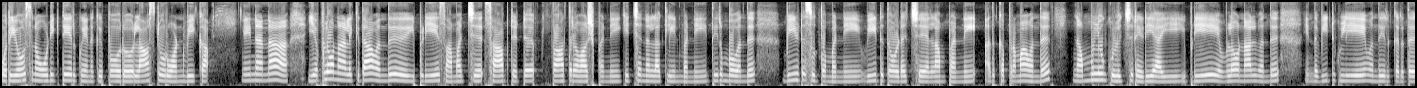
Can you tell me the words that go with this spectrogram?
ஒரு யோசனை ஓடிக்கிட்டே இருக்கும் எனக்கு. இப்போ ஒரு லாஸ்ட் ஒரு ஒன் வீக்காக என்னென்னா எவ்வளோ நாளைக்கு தான் வந்து இப்படியே சமைச்சு சாப்பிட்டுட்டு பாத்திரம் வாஷ் பண்ணி கிச்சன் எல்லாம் க்ளீன் பண்ணி திரும்ப வந்து வீடு சுத்தம் பண்ணி வீடு தொடச்சி எல்லாம் பண்ணி அதுக்கப்புறமா வந்து நம்மளும் குளித்து ரெடி ஆகி இப்படியே எவ்வளோ நாள் வந்து இந்த வீட்டுக்குள்ளேயே வந்து இருக்கிறது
